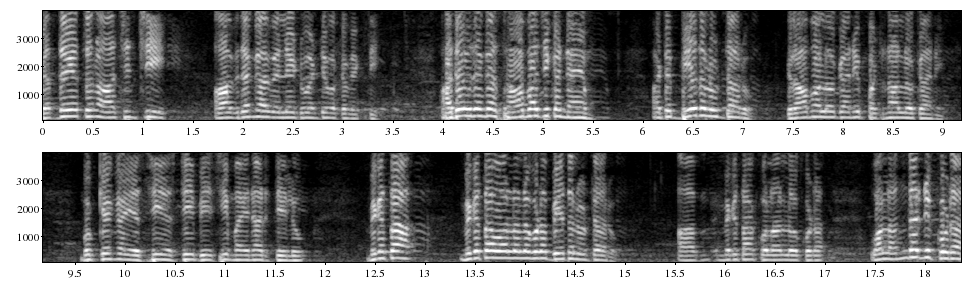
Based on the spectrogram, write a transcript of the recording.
పెద్ద ఎత్తున ఆశించి ఆ విధంగా వెళ్ళేటువంటి ఒక వ్యక్తి. అదేవిధంగా సామాజిక న్యాయం. అంటే బీదలు ఉంటారు గ్రామాల్లో కానీ పట్టణాల్లో కానీ ముఖ్యంగా ఎస్సీ ఎస్టీ బీసీ మైనారిటీలు మిగతా మిగతా వాళ్ళలో కూడా బీదలు ఉంటారు. ఆ మిగతా కులాల్లో కూడా. వాళ్ళందరినీ కూడా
